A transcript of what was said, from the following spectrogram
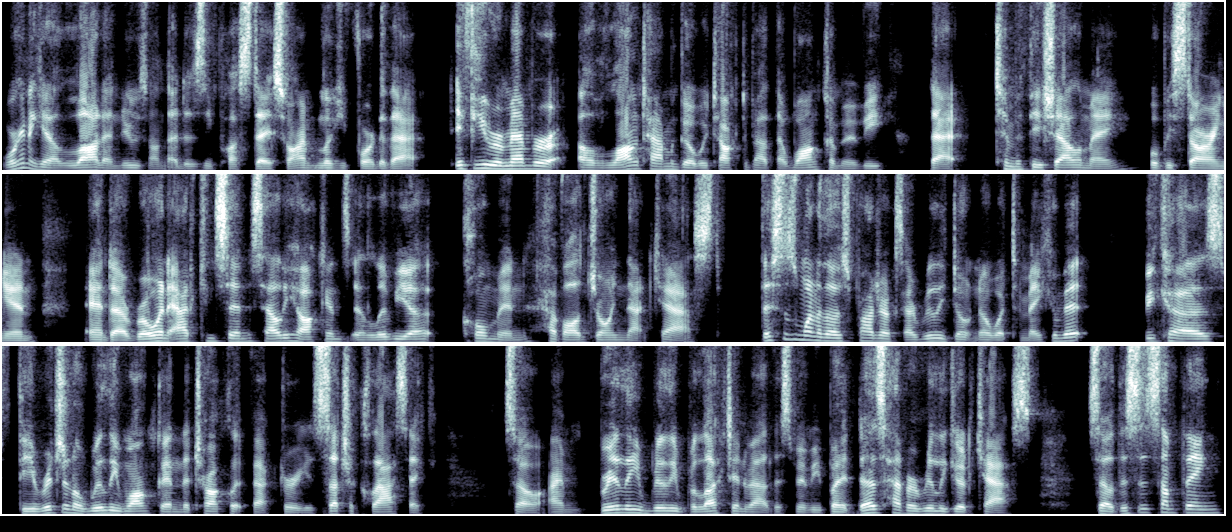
We're going to get a lot of news on that Disney Plus Day, so I'm looking forward to that. If you remember, a long time ago, we talked about the Wonka movie that Timothée Chalamet will be starring in, and uh, Rowan Atkinson, Sally Hawkins, and Olivia Colman have all joined that cast. This is one of those projects I really don't know what to make of it because the original Willy Wonka and the Chocolate Factory is such a classic. So I'm really, really reluctant about this movie, but it does have a really good cast. So this is something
